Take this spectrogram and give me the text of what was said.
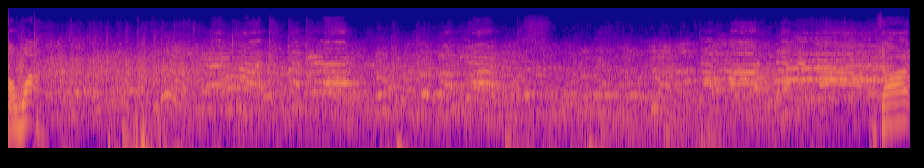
A wa- Shot,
